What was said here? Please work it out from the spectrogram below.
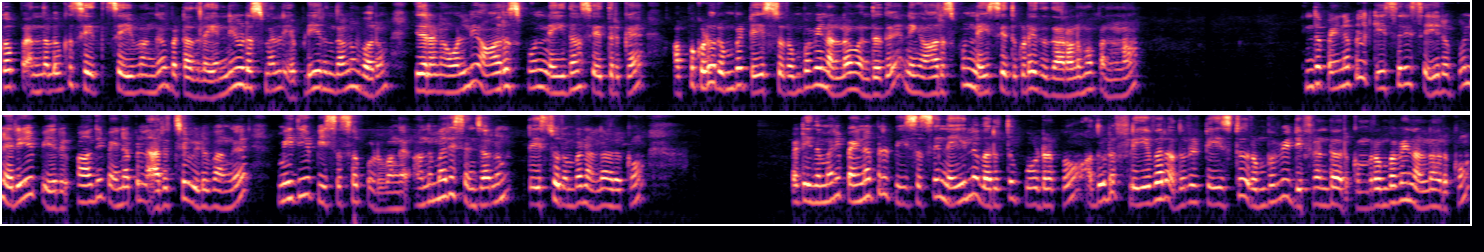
கப் அந்தளவுக்கு சேர்த்து செய்வாங்க. பட் அதில் எண்ணெயோட ஸ்மெல் எப்படி இருந்தாலும் வரும். இதில் நான் ஒன்லி ஆறு ஸ்பூன் நெய் தான் சேர்த்துருக்கேன். அப்போ கூட ரொம்ப டேஸ்ட் ரொம்பவே நல்லா வந்தது. நீங்கள் ஆறு ஸ்பூன் நெய் சேர்த்து கூட இதை தாராளமாக பண்ணலாம். இந்த பைனாப்பிள் கேசரி செய்கிறப்போ நிறைய பேர் பாதி பைனாப்பிள் அரைச்சி விடுவாங்க. மீதிய பீசஸாக போடுவாங்க. அந்த மாதிரி செஞ்சாலும் டேஸ்ட்டு ரொம்ப நல்லாயிருக்கும் பட் இது மாதிரி பைனாப்பிள் பீசஸ்ஸு நெய்யில் வறுத்து போடுறப்போ அதோட ஃப்ளேவர் அதோட டேஸ்ட்டு ரொம்பவே டிஃப்ரெண்ட்டாக இருக்கும். ரொம்பவே நல்லாயிருக்கும்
